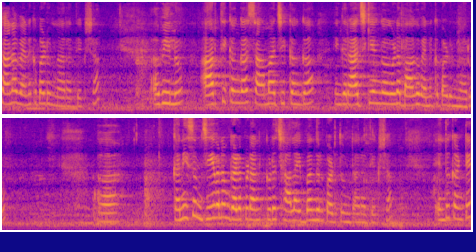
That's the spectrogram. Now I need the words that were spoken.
చాలా వెనుకబడి ఉన్నారు అధ్యక్ష. వీళ్ళు ఆర్థికంగా సామాజికంగా ఇంకా రాజకీయంగా కూడా బాగా వెనుకబడి ఉన్నారు. కనీసం జీవనం గడపడానికి కూడా చాలా ఇబ్బందులు పడుతుంటారు అధ్యక్ష. ఎందుకంటే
